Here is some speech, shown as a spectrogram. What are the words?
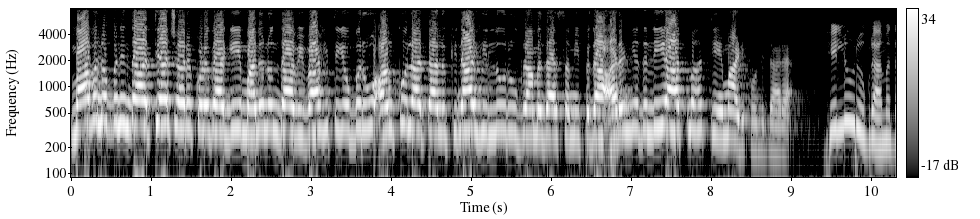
ಮಾವನೊಬ್ಬನಿಂದ ಅತ್ಯಾಚಾರಕ್ಕೊಳಗಾಗಿ ಮನನೊಂದ ವಿವಾಹಿತೆಯೊಬ್ಬರು ಅಂಕೋಲಾ ತಾಲೂಕಿನ ಹಿಲ್ಲೂರು ಗ್ರಾಮದ ಸಮೀಪದ ಅರಣ್ಯದಲ್ಲಿ ಆತ್ಮಹತ್ಯೆ ಮಾಡಿಕೊಂಡಿದ್ದಾರೆ. ಹಿಲ್ಲೂರು ಗ್ರಾಮದ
